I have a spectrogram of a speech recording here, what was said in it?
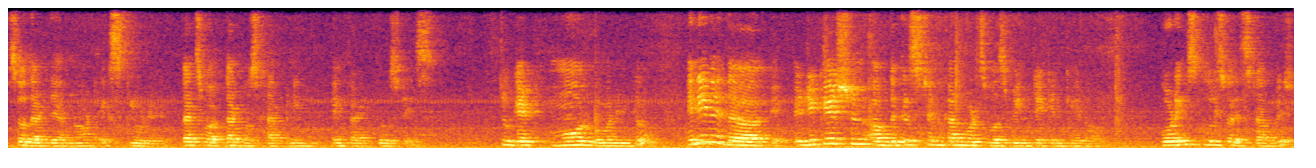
so that they are not excluded. That's what that was happening in fact those days. To get more women into anyway the education of the christian converts was being taken care of. Boarding schools were established.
